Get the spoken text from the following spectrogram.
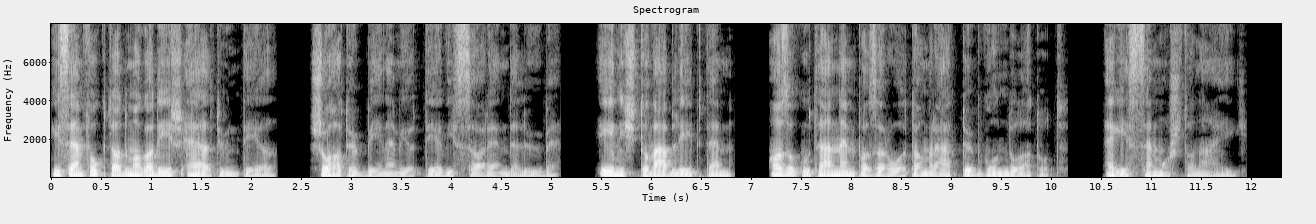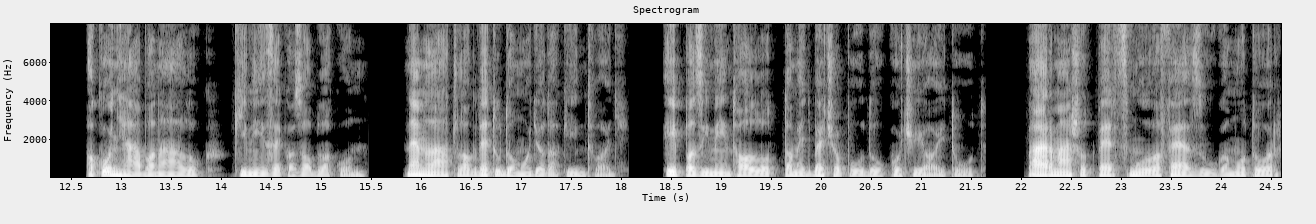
hiszen fogtad magad és eltűntél, soha többé nem jöttél vissza a rendelőbe. Én is tovább léptem, azok után nem pazaroltam rá több gondolatot, egészen mostanáig. A konyhában állok, kinézek az ablakon. Nem látlak, de tudom, hogy odakint vagy. Épp az imént hallottam egy becsapódó kocsi ajtót. Pár másodperc múlva felzúg a motor,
